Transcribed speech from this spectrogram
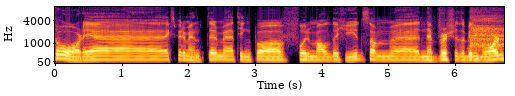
dårlige eksperimenter med ting på formaldehyd som eh, never should have been born.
